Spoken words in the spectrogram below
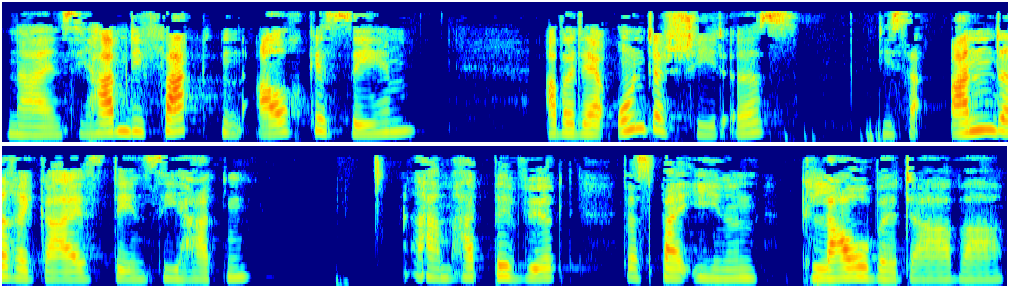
Nein, sie haben die Fakten auch gesehen, aber der Unterschied ist, dieser andere Geist, den sie hatten, ähm, hat bewirkt, dass bei ihnen Glaube da war.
